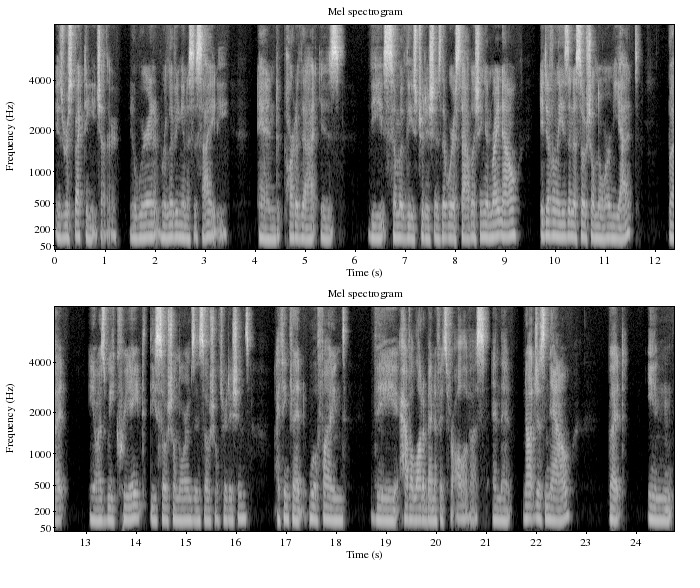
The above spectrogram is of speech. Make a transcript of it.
is respecting each other. You know, we're in we're living in a society and part of that is the some of these traditions that we're establishing. And right now it definitely isn't a social norm yet, but you know, as we create these social norms and social traditions, I think that we'll find they have a lot of benefits for all of us and that not just now, but in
